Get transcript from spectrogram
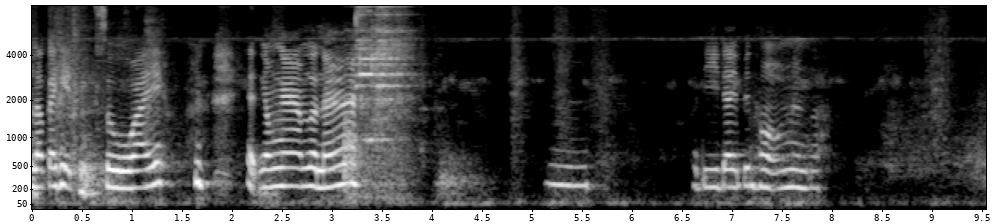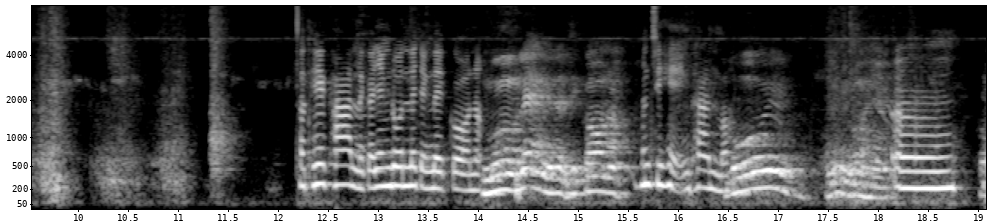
แล้วก็เห็ดสวยเห็ดงามๆเลยนะอืมพอดีได้เป็นห้องหนึ่งละ ถ้าเทข้านแล้วก็ยังโดนแล้วจังใดก่อนเนาะมือแรกเลยสิก้อนนะมันสิแหงทันบ่โอ้ยนี่ก็เห็นเออก็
